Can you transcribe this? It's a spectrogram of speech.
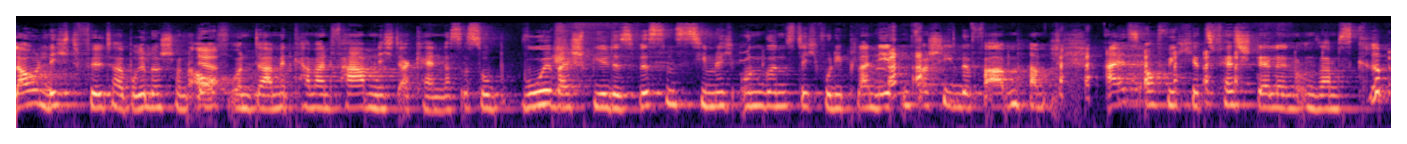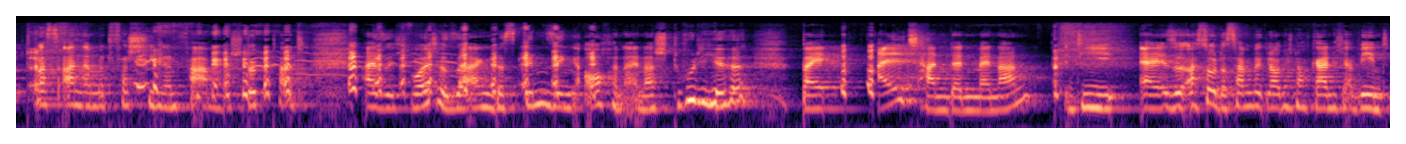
Blaulichtfilterbrille schon auf ja. und damit kann man Farben nicht erkennen. Das ist sowohl bei Spiel des Wissens ziemlich ungünstig, wo die Planeten verschiedene Farben haben, als auch, wie ich jetzt feststelle, in unserem Skript, was Anne mit verschiedenen Farben bestückt hat. Also ich wollte sagen, dass Ginseng auch in einer Studie bei alternden Männern, die, also, ach so, das haben wir, glaube ich, noch gar nicht erwähnt.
